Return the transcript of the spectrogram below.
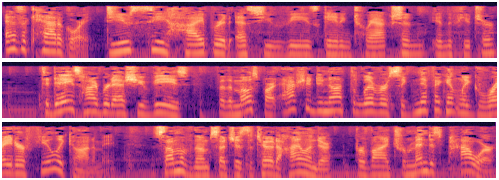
As a category, do you see hybrid SUVs gaining traction in the future? Today's hybrid SUVs, for the most part, actually do not deliver significantly greater fuel economy. Some of them, such as the Toyota Highlander, provide tremendous power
